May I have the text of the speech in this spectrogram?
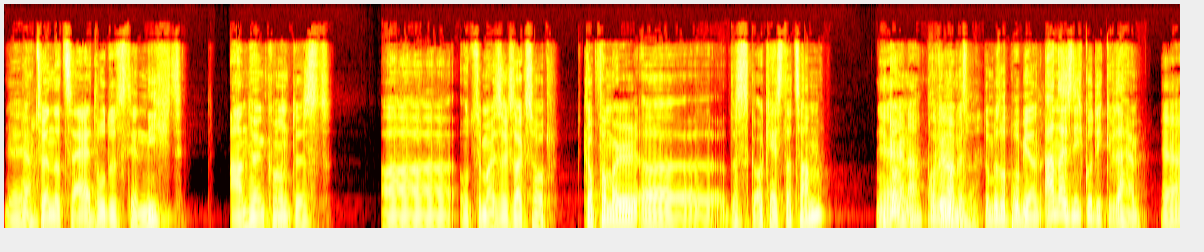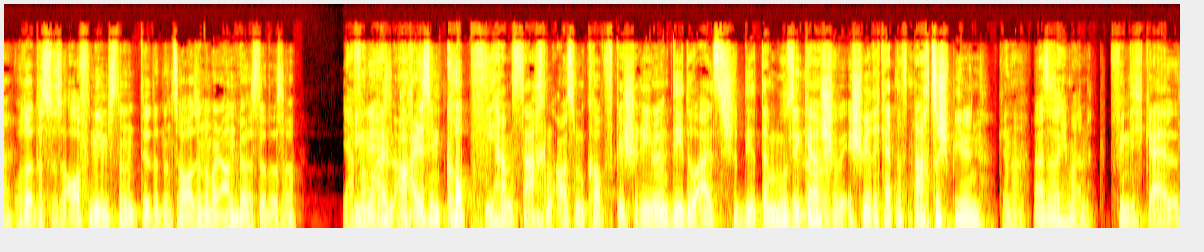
Ja, ja. zu einer Zeit, wo du es dir nicht anhören konntest. Äh, und zumal ich sag so, klopf einmal äh, das Orchester zusammen. Ja, und dann genau. du Probier mal ein bisschen. Du musst mal probieren. Ah, nein, ist nicht gut, ich gehe wieder heim. Ja, Oder dass du es aufnimmst und dir dann zu Hause nochmal anhörst oder so. ja Ging vor allem auch, alles im Kopf. die haben Sachen aus dem Kopf geschrieben, Ja. die du als studierter Musiker Genau. Schw- Schwierigkeiten hast nachzuspielen. Genau. Weißt du, was ich meine? Finde ich geil.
